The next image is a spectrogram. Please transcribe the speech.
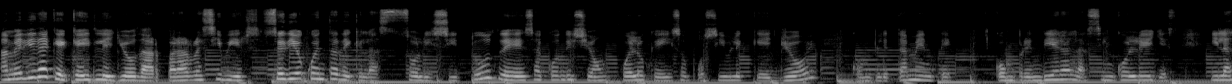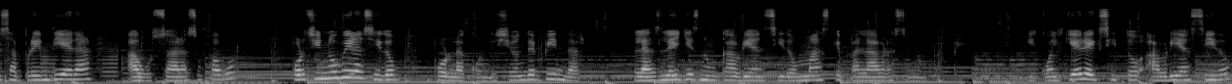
A medida que Kate leyó dar para recibir, se dio cuenta de que la solicitud de esa condición fue lo que hizo posible que Joy completamente comprendiera las cinco leyes y las aprendiera a usar a su favor. Por si no hubiera sido por la condición de Pindar, las leyes nunca habrían sido más que palabras en un papel, y cualquier éxito habría sido,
